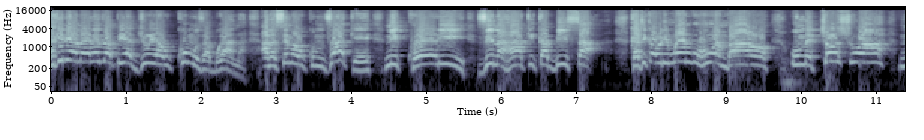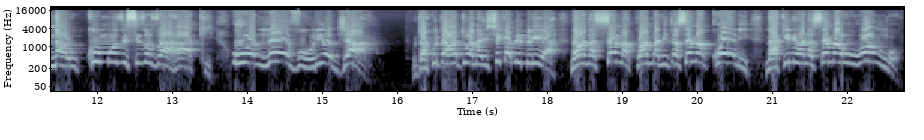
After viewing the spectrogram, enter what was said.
Lakini anaeleza pia juu ya hukumu za bwana. Anasema hukumu zake ni kweli zina haki kabisa katika ulimwengu huu ambao umechoshwa na hukumu zisizo za haki uonevu uliojaa utakuta watu wanaishika biblia na wanasema kwamba nitasema kweli lakini wanasema uongo.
